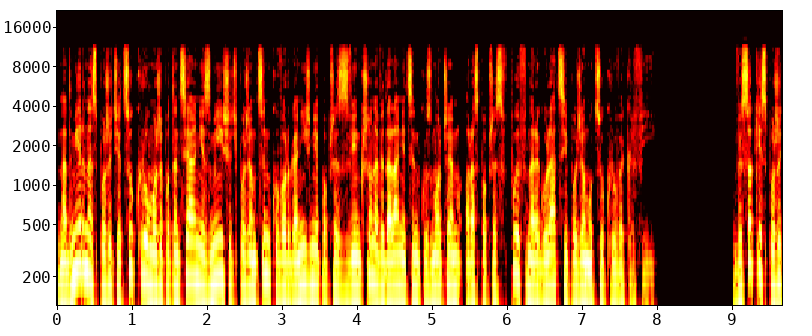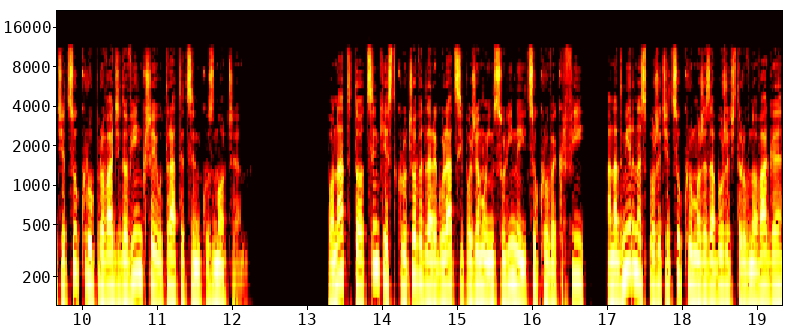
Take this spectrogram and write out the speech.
Nadmierne spożycie cukru może potencjalnie zmniejszyć poziom cynku w organizmie poprzez zwiększone wydalanie cynku z moczem oraz poprzez wpływ na regulację poziomu cukru we krwi. Wysokie spożycie cukru prowadzi do większej utraty cynku z moczem. Ponadto cynk jest kluczowy dla regulacji poziomu insuliny i cukru we krwi, a nadmierne spożycie cukru może zaburzyć tę równowagę,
